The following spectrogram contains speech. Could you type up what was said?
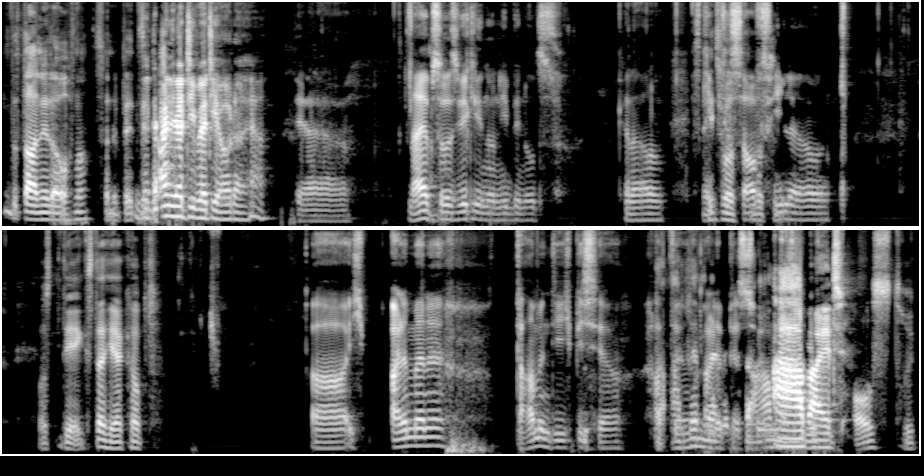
Der Daniel auch, ne? Seine Betty. Der Daniel hat die Betty auch da, ja. Ja, ja. Nein, ich habe sowas wirklich noch nie benutzt. Keine Ahnung. Es gibt ja was- viele, aber Was denn die extra hergehabt? äh, ich, alle meine Damen, die ich bisher hatte, alle meine persönlich, Damen. Arbeit. Ausdrücken.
